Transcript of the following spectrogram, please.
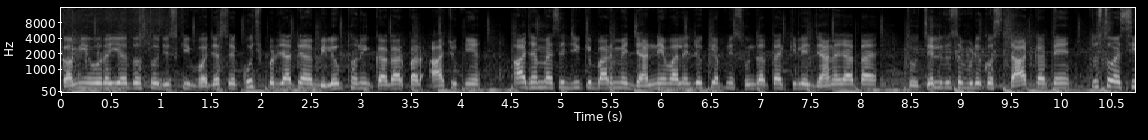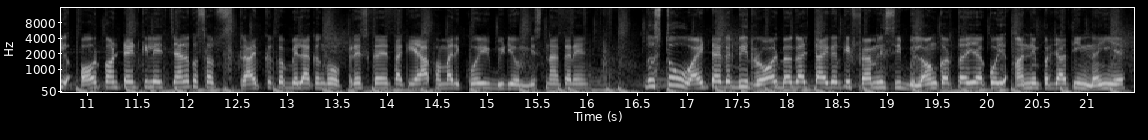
कमी हो रही है दोस्तों, जिसकी वजह से कुछ प्रजातियाँ विलुप्त होने की कगार पर आ चुकी हैं। आज हम ऐसे जीव के बारे में जानने वाले हैं, जो कि अपनी सुंदरता के लिए जाना जाता है। तो चलिए दोस्तों, वीडियो को स्टार्ट करते हैं। दोस्तों, ऐसी और कंटेंट के लिए चैनल को सब्सक्राइब करके बेल आइकन को प्रेस करें, ताकि आप हमारी कोई वीडियो मिस ना करें। दोस्तों व्हाइट टाइगर भी रॉयल बंगाल टाइगर की फैमिली से बिलोंग करता है या कोई अन्य प्रजाति नहीं है।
